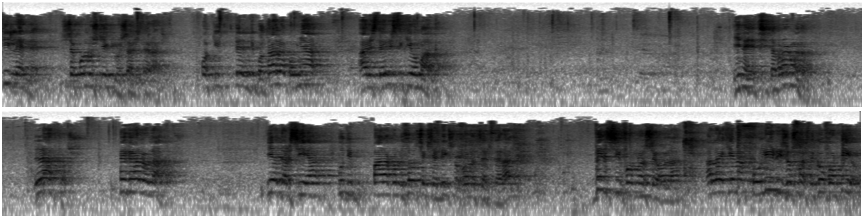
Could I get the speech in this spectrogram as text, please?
Τι λένε σε πολλούς κύκλους αριστεράς. Ότι δεν είναι τίποτα άλλο από μια αριστεριστική ομάδα. Είναι έτσι τα πράγματα. Λάθος. Μεγάλο λάθος. Η ανταρσία που την παρακολουθώ τις εξελίξεις στον χώρο της αριστεράς δεν συμφωνώ σε όλα, αλλά έχει ένα πολύ ριζοσπαστικό φορτίο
